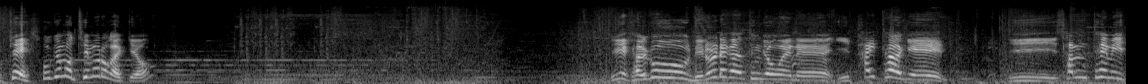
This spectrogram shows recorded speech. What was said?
오케이 소규모 팀으로 갈게요 이게 결국 리롤레 같은 경우에는 이 타이트하게 이 3템이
